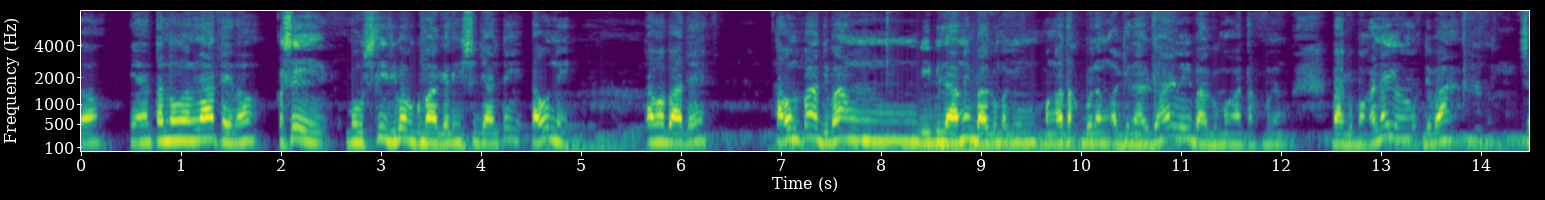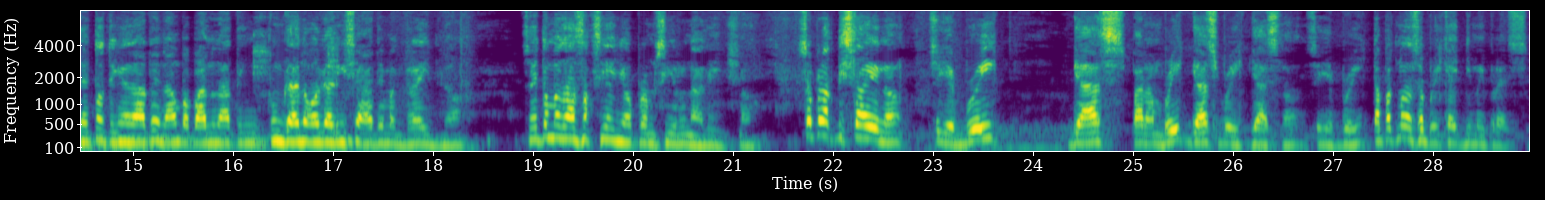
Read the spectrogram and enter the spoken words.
No? Yan ang tanungan natin, no? Kasi, mostly, di ba, gumagaling estudyante, taon eh. Tama ba, ate? Taon pa, di ba, ang bibilangin bago maging mga takbo ng Aguinaldo Highway, bago mga takbo ng, bago pa kalayo, di ba? So, ito, tingnan natin, ha, paano natin, kung gaano kagaling siya ate mag-drive, no? So ito masasaksiyan nyo from zero knowledge. No? So practice tayo, no? Sige, brake, gas, parang brake, gas, brake, gas, no? Sige, brake. Tapat mo na sa brake kahit di mo i-press.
